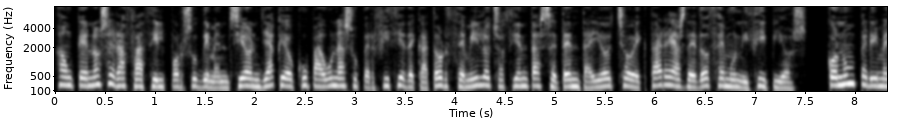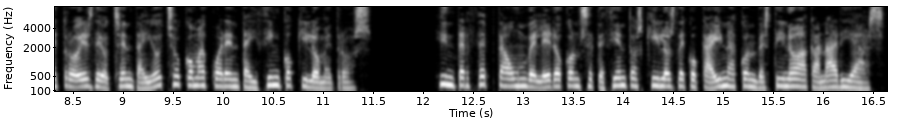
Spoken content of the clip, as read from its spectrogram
aunque no será fácil por su dimensión ya que ocupa una superficie de 14.878 hectáreas de 12 municipios, con un perímetro es de 88,45 kilómetros intercepta un velero con 700 kilos de cocaína con destino a Canarias.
